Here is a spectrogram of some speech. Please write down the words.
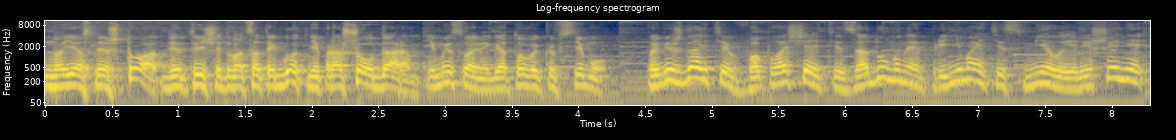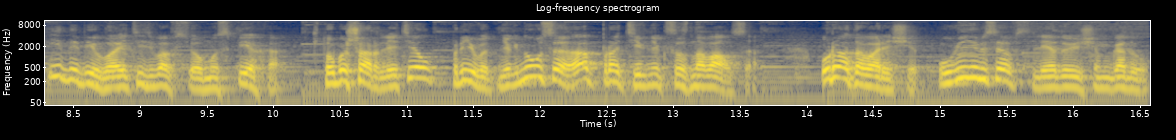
Но если что, 2020 год не прошел даром, и мы с вами готовы ко всему. Побеждайте, воплощайте задуманное, принимайте смелые решения и добивайтесь во всем успеха. Чтобы шар летел, привод не гнулся, а противник сознавался. Ура, товарищи! Увидимся в следующем году!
